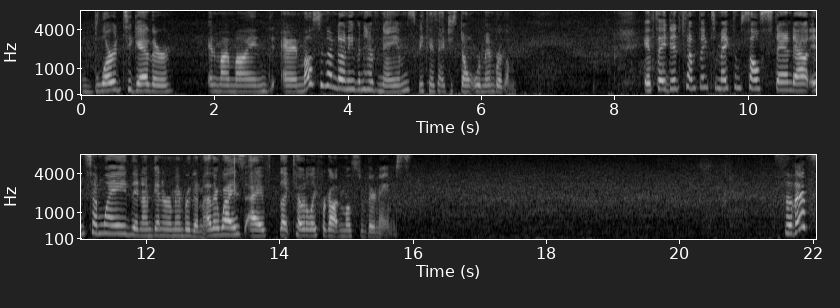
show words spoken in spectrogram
blurred together in my mind, and most of them don't even have names because I just don't remember them if they did something to make themselves stand out in some way, then I'm going to remember them. Otherwise, I've like totally forgotten most of their names. So that's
